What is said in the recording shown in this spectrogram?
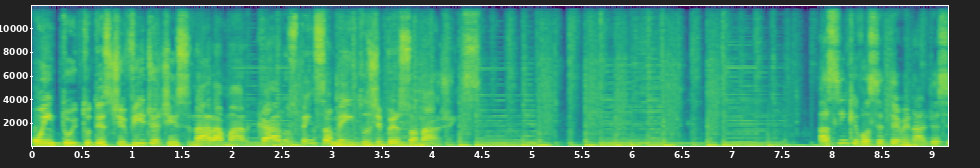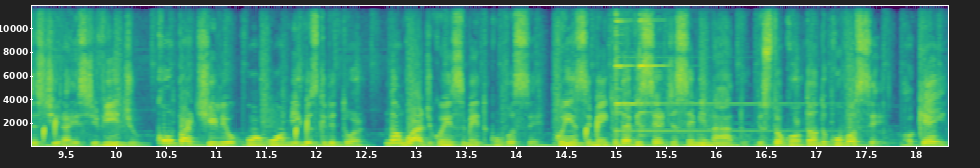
o intuito deste vídeo é te ensinar a marcar os pensamentos de personagens. Assim que você terminar de assistir a este vídeo, compartilhe-o com algum amigo escritor. Não guarde conhecimento com você. Conhecimento deve ser disseminado. Estou contando com você, ok?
